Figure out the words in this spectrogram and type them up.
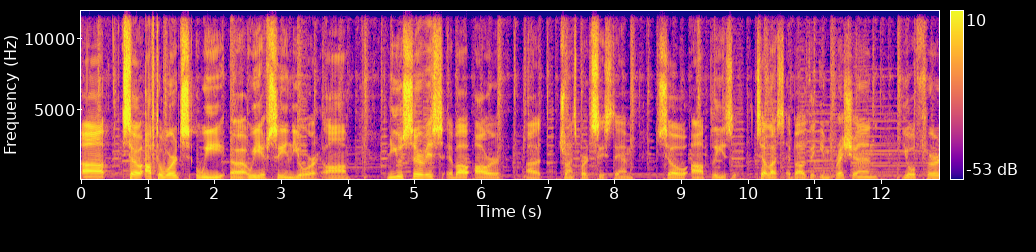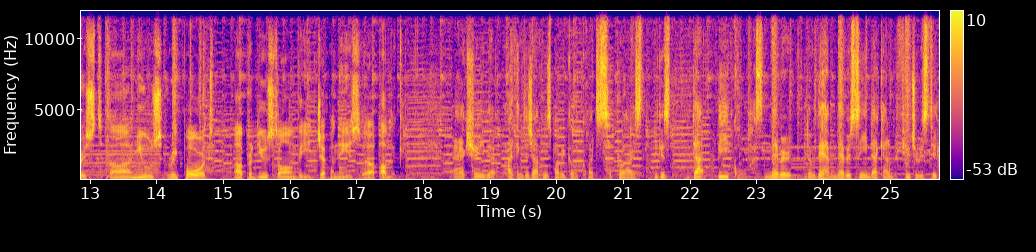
Uh, so afterwards, we uh, we have seen your news service about our uh, transport system. So uh, please tell us about the impression, your first uh, news report uh, produced on the Japanese uh, public. Actually, the, I think the Japanese public got quite surprised because that vehicle has never, they have never seen that kind of futuristic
